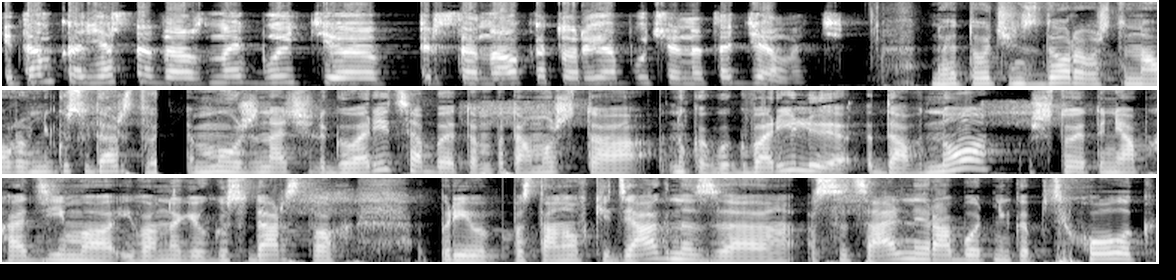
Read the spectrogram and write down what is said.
И там, конечно, должны быть э, персонал, который обучен это делать. Но это очень здорово, что на уровне государства мы уже начали говорить об этом, потому что, ну, как бы говорили давно, что это необходимо, и во многих государствах при постановке диагноза социальный работник и психолог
